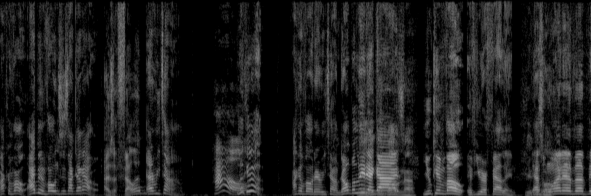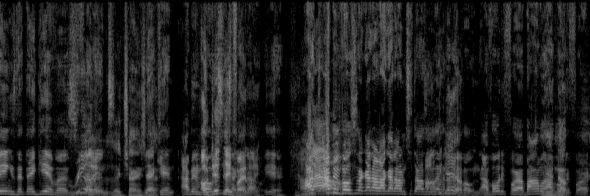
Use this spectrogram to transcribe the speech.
I can vote. I've been voting since I got out. as a felon. Every time. How? Look it up. I can vote every time. Don't believe Yeah, that, you can guys. vote now. You can vote if you're a felon. You can That's vote. one of the things that they give us. Really? felons They changed that that. can. I've been Oh, voting did since they I got finally? out. Yeah. Oh, I, I've been wow. voting since I got out. I got out in 2011. I've been damned. voting. I voted for Obama. You I know- voted for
